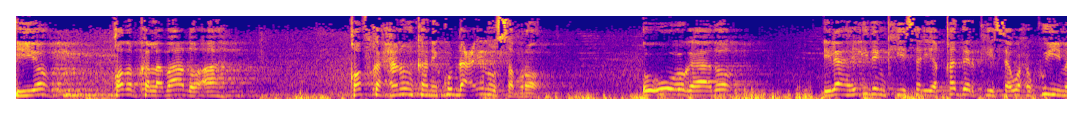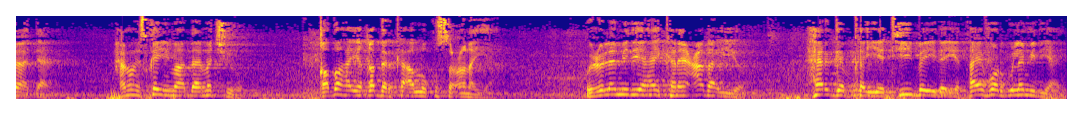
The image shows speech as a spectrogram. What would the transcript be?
Iyo qodobka labaad oo ah qofka xanuunkani ku dhacay inuu sabro oo u ogaado ilaahay idankiisa iyo qadarkiisa waxu ku yimaadaan. Xanuun iska yimaadaa ma jiro. Qadaha iyo qadarka alluu ku soconaya. Wuxuu la mid yahay kaneecada iyo hargabka iyo tiibayda iyo tyfordku la mid yahay.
